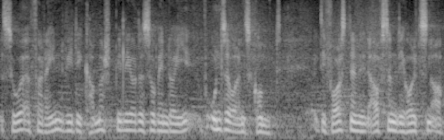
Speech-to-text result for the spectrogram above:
so ein Verein wie die Kammerspiele oder so, wenn da unser eins kommt, die forsten ja nicht auf, sondern die holzen ab.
